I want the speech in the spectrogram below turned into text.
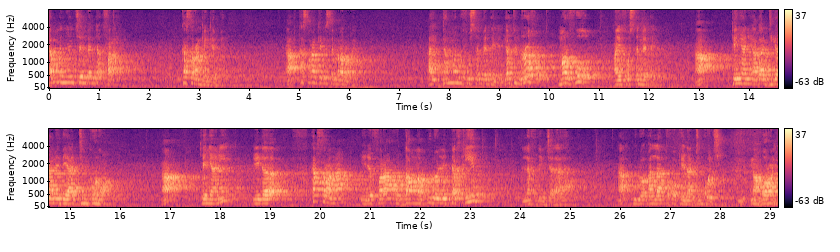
damma nyen chembenta fata kasran ken kembe ha kasran ken sembra lo ay damma no fo sembenta nya gati rafu marfu ay fo sembenta nya ha kenyani aga digame be a dinkono ha kenyani ida kasranga إذا فراغ الضم كودو للتفخيم لفظ الجلالة ها كودو الله تحوكينا دينكوتي نهوروني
